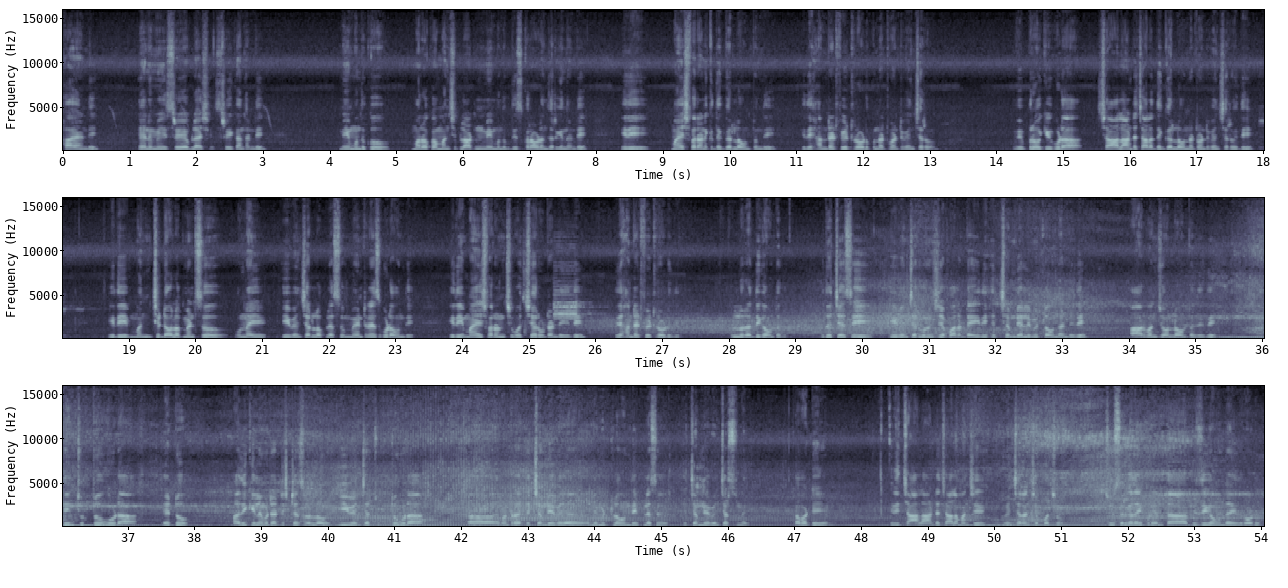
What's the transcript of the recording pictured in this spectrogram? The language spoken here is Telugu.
హాయ్ అండి. నేను మీ శ్రేయోభిలాష్ శ్రీకాంత్ అండి. మీ ముందుకు మరొక మంచి ప్లాట్ని మీ ముందుకు తీసుకురావడం జరిగిందండి. ఇది మహేశ్వరానికి దగ్గరలో ఉంటుంది. ఇది హండ్రెడ్ ఫీట్ రోడ్డుకున్నటువంటి వెంచరు. విప్రోకి కూడా చాలా అంటే చాలా దగ్గరలో ఉన్నటువంటి వెంచరు ఇది. ఇది మంచి డెవలప్మెంట్స్ ఉన్నాయి ఈ వెంచర్లో ప్లస్ మెయింటెనెన్స్ కూడా ఉంది. ఇది మహేశ్వరం నుంచి వచ్చే రూట్ అండి ఇది. ఇది హండ్రెడ్ ఫీట్ రోడ్ ఇది. ఫుల్ రద్దీగా ఉంటుంది. ఇది వచ్చేసి ఈ వెంచర్ గురించి చెప్పాలంటే ఇది హెచ్ఎండిఏ లిమిట్లో ఉందండి ఇది. ఆర్ వన్ జోన్లో ఉంటుంది ఇది. దీని చుట్టూ కూడా ఎటు పది కిలోమీటర్ డిస్టెన్స్లలో ఈ వెంచర్ చుట్టూ కూడా ఏమంటారు హెచ్ఎండిఏ లిమిట్లో ఉంది ప్లస్ హెచ్ఎండిఏ వెంచర్స్ ఉన్నాయి. కాబట్టి ఇది చాలా అంటే చాలా మంచి వెంచర్ అని చెప్పొచ్చు. చూస్తారు కదా ఇప్పుడు ఎంత బిజీగా ఉందో ఇది రోడ్డు.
